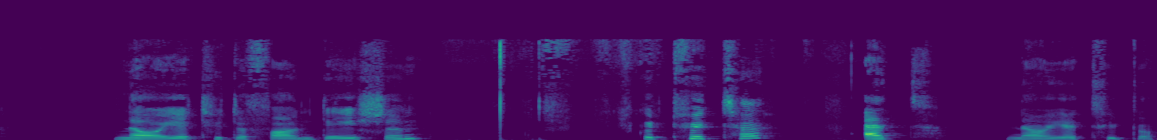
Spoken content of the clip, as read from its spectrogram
Neo ya Thuto foundation ko twitter at Neo ya Thuto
